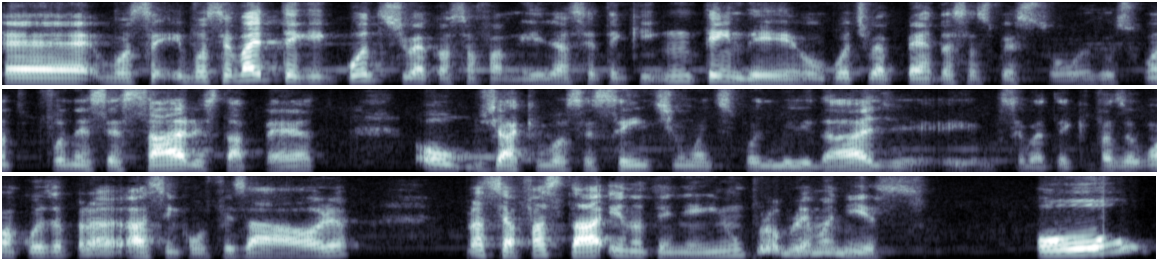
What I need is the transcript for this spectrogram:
É, você, você vai ter que, quando estiver com a sua família, você tem que entender, ou quando estiver perto dessas pessoas, quando for necessário estar perto, ou já que você sente uma disponibilidade, você vai ter que fazer alguma coisa para, assim como fez a Áurea, para se afastar e não tem nenhum problema nisso. Ou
